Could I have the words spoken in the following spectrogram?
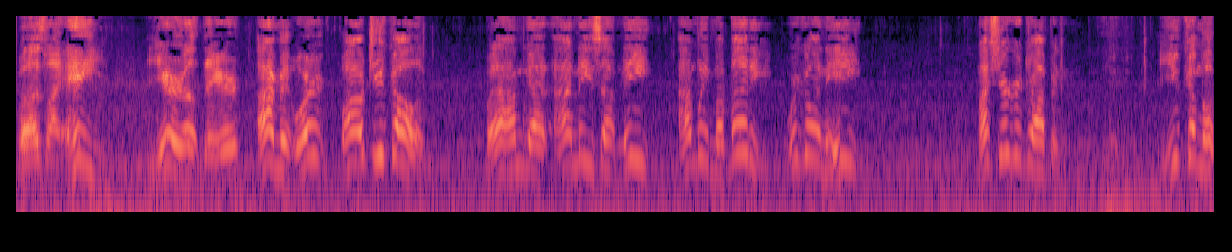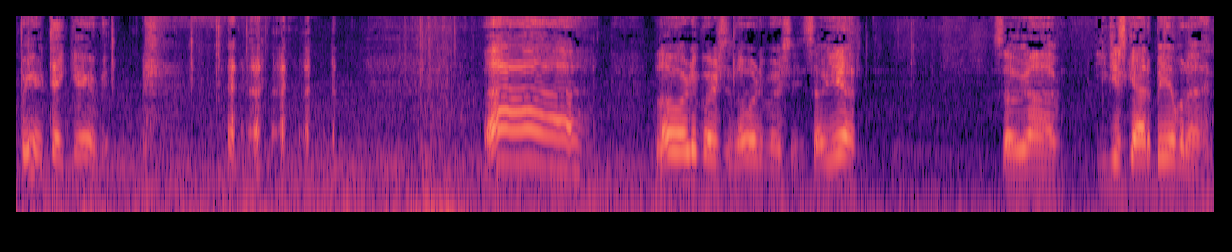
but I was like, hey, you're up there. I'm at work. Why don't you call him? Well, I'm got. I need something to eat. I'm with my buddy. We're going to eat. My sugar dropping. You come up here and take care of it. ah, Lord of mercy, Lord of mercy. So yeah. So uh, you just got to be able to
